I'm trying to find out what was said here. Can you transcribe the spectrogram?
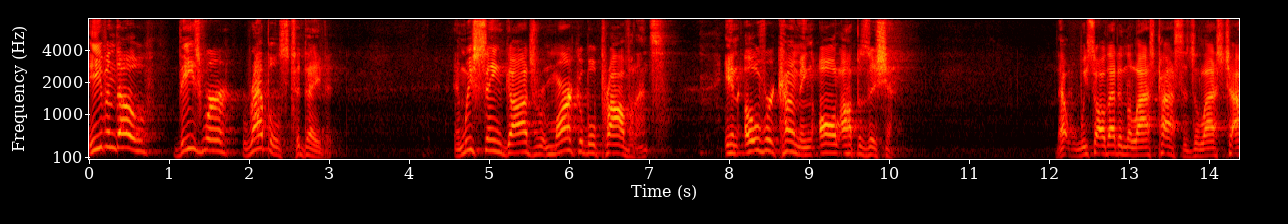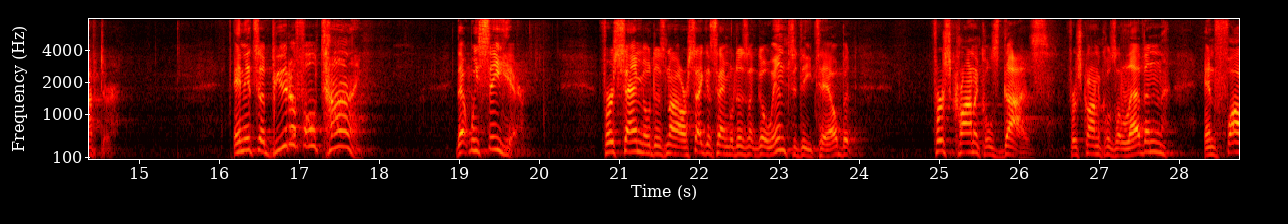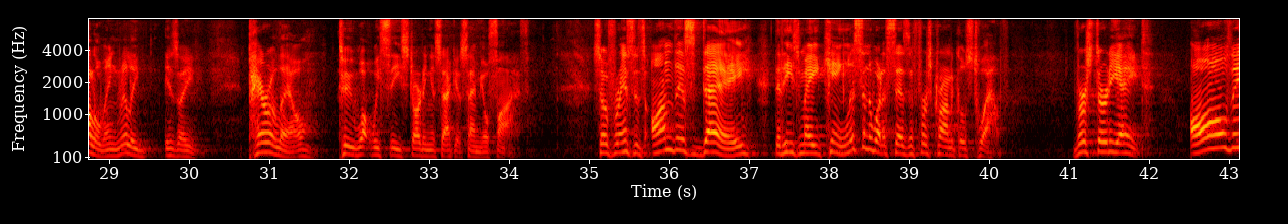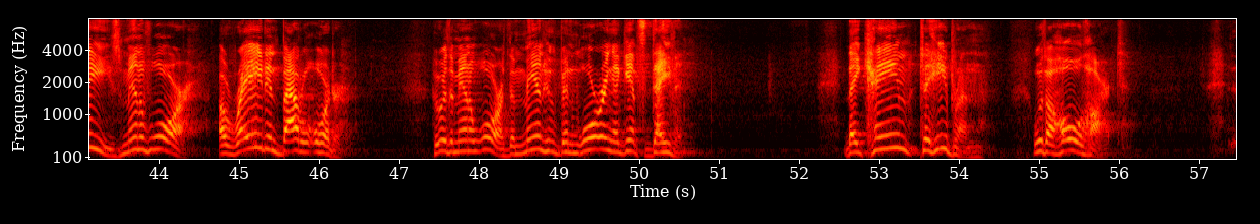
Even though these were rebels to David. And we've seen God's remarkable providence in overcoming all opposition. That, we saw that in the last passage, the last chapter. And it's a beautiful time that we see here. First Samuel does not, or Second Samuel doesn't go into detail, but First Chronicles does. First Chronicles 11 and following really is a parallel to what we see starting in 2 Samuel 5. So, for instance, on this day that he's made king, listen to what it says in 1 Chronicles 12, verse 38. All these men of war, arrayed in battle order. Who are the men of war? The men who've been warring against David. They came to Hebron with a whole heart.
